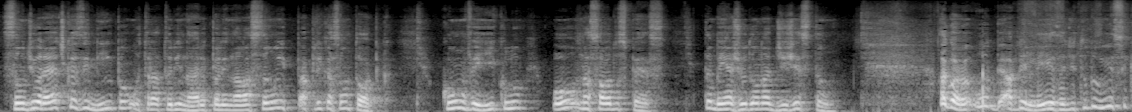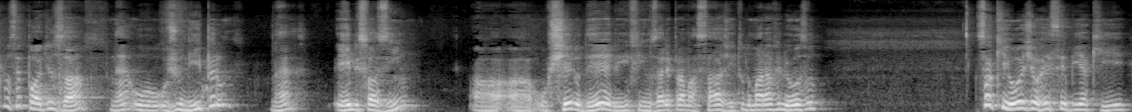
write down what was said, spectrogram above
São diuréticas e limpam o trato urinário pela inalação e aplicação tópica, com um veículo ou na sola dos pés. Também ajudam na digestão. Agora, a beleza de tudo isso é que você pode usar né, o, o junípero, né, ele sozinho, a, a, o cheiro dele, enfim, usar ele para massagem, tudo maravilhoso. Só que hoje eu recebi aqui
